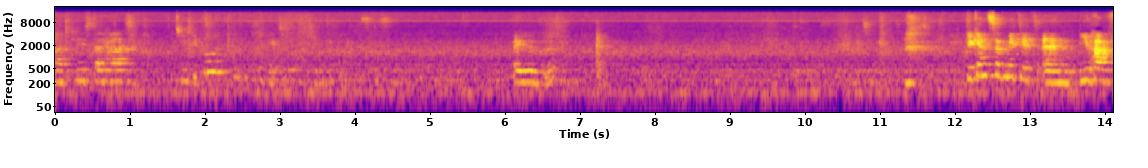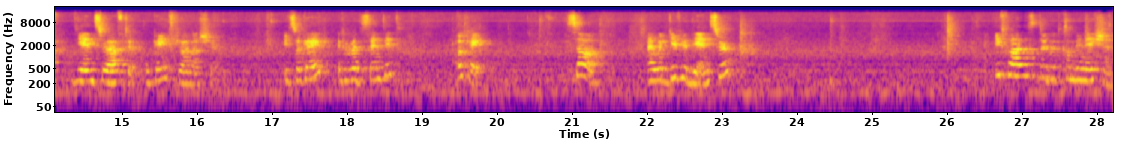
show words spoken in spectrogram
At least I have two people. Okay, two, people. Are you you can submit it and you have the answer after, okay, if you are not sure. It's okay? Everybody sent it? Okay. So, I will give you the answer. It was the good combination.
